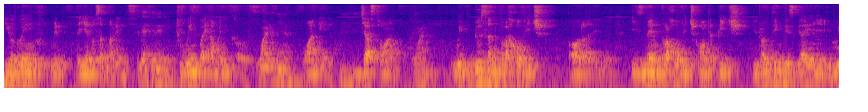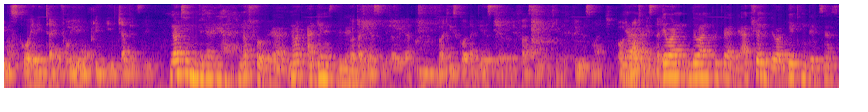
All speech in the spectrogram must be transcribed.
you are going with the Yellow Submarines Definitely. to win by how many goals? One year. One nil, Mhm. just one. One. With Dusan Vlahovic or uh, his name Vlahovic on the pitch, you don't think this guy will score any time for you in, in Champions League? Not in Villarreal. Not for Villarreal. Not against Villarreal. Not against Villarreal, but he scored against them in the first minute in the previous match, or yeah, not this time. they were they were unprepared. Actually, they were getting themselves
